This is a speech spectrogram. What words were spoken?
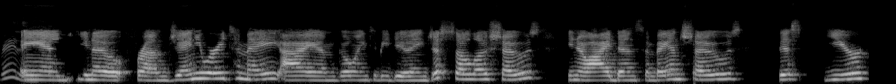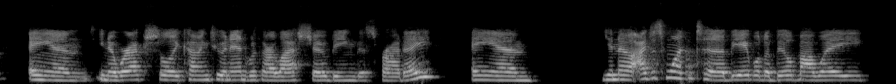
Really? And you know, from January to May, I am going to be doing just solo shows. You know, I had done some band shows this year, and you know, we're actually coming to an end with our last show being this Friday. And you know, I just want to be able to build my way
